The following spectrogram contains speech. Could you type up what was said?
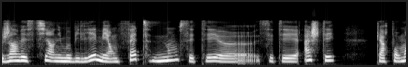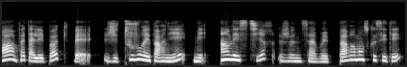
j'investis en immobilier, mais en fait, non, c'était c'était acheté car pour moi, en fait, à l'époque, ben, j'ai toujours épargné, mais investir, je ne savais pas vraiment ce que c'était.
